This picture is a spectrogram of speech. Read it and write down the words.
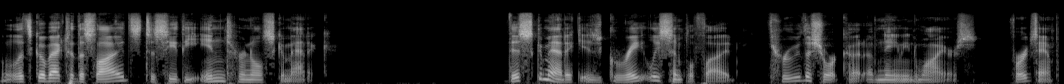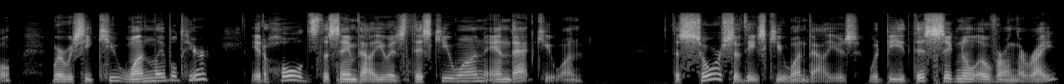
Let's go back to the slides to see the internal schematic. This schematic is greatly simplified through the shortcut of naming wires. For example, where we see Q1 labeled here, it holds the same value as this Q1 and that Q1. The source of these Q1 values would be this signal over on the right,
